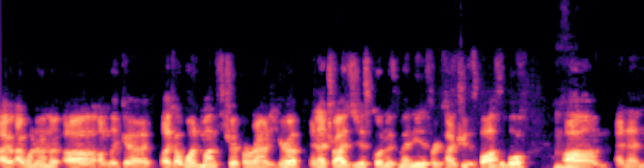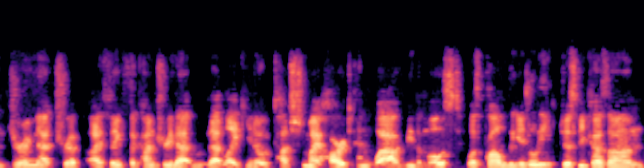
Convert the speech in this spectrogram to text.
I, I went on a, uh, on like a like a one month trip around Europe, and I tried to just go to as many different countries as possible. Mm-hmm. Um, and then during that trip, I think the country that that like you know touched my heart and wowed me the most was probably Italy, just because um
